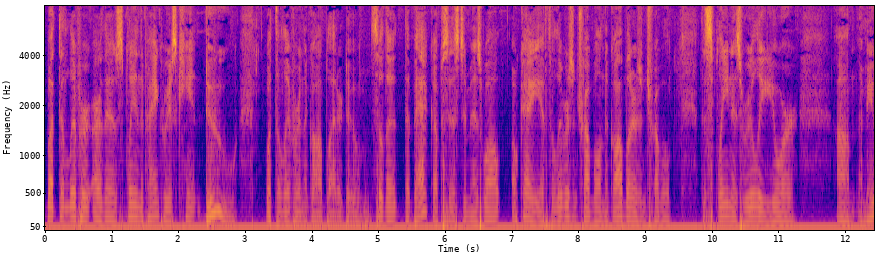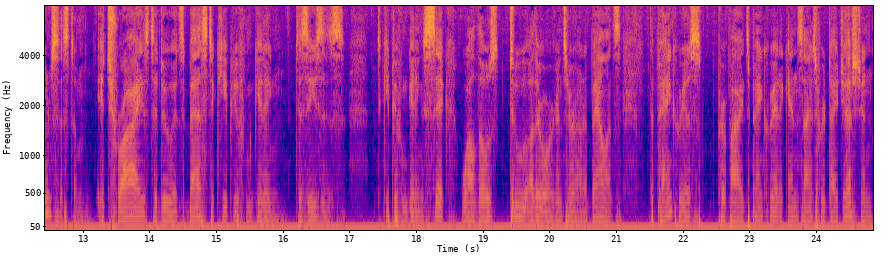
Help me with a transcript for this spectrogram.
but the liver or the spleen and the pancreas can't do what the liver and the gallbladder do. So the, the backup system is well, okay, if the liver's in trouble and the gallbladder's in trouble, the spleen is really your um, immune system. It tries to do its best to keep you from getting diseases, to keep you from getting sick, while those two other organs are out of balance. The pancreas provides pancreatic enzymes for digestion.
